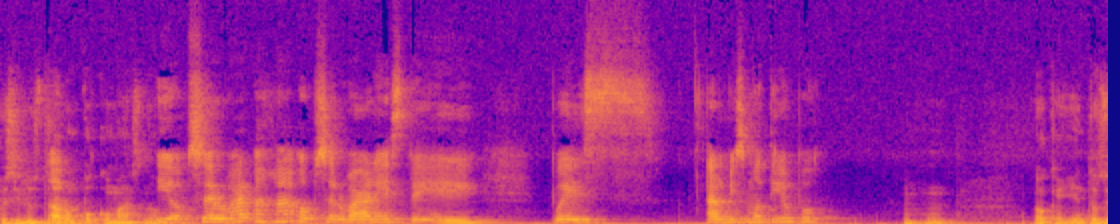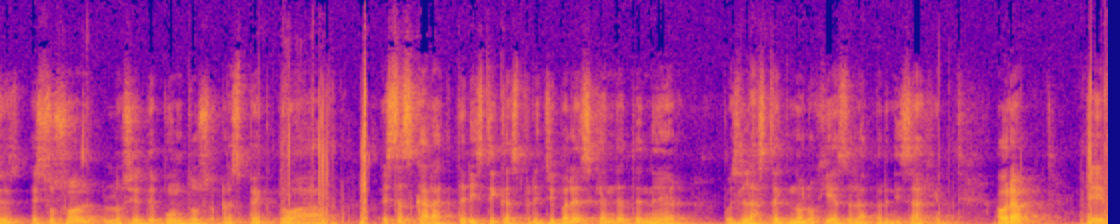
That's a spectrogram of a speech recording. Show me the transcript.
pues ilustrar un poco más, ¿no? Y observar, ajá, observar este, pues al mismo tiempo. Ok, entonces esos son los siete puntos respecto a estas características principales que han de tener pues las tecnologías del aprendizaje. Ahora, eh,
